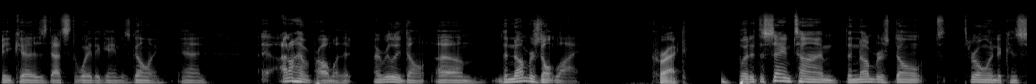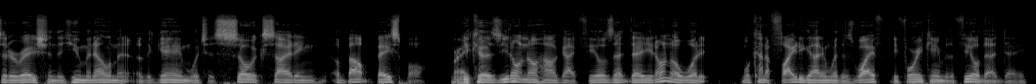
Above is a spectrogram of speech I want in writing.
because that's the way the game is going, and I- I don't have a problem with it. I really don't. Um, the numbers don't lie, Correct. but at the same time, the numbers don't throw into consideration the human element of the game, which is so exciting about baseball. Right. Because you don't know how a guy feels that day. You don't know what it, what kind of fight he got in with his wife before he came to the field that day.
